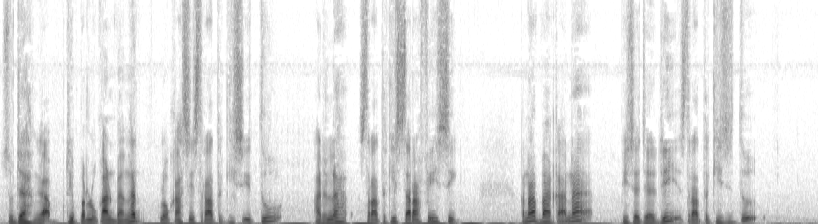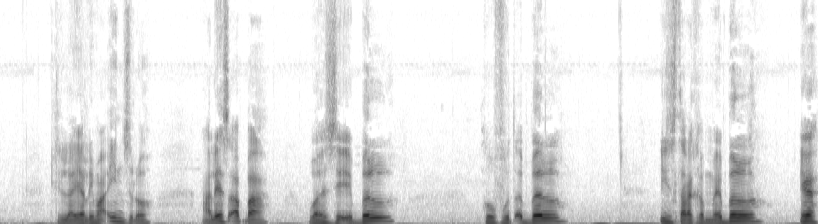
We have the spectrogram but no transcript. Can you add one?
sudah nggak diperlukan banget lokasi strategis itu adalah strategi secara fisik. Kenapa? Karena bisa jadi strategis itu di layar 5 inch loh. Alias apa? Wasable gofootable instagramable ya.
